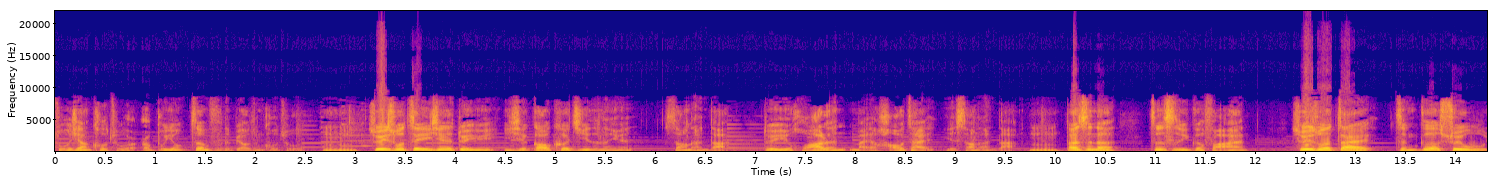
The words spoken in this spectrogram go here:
着项扣除额，而不用政府的标准扣除额。嗯哼，所以说这一些对于一些高科技的人员伤得很大，对于华人买豪宅也伤得很大。嗯哼，但是呢，这是一个法案，所以说在整个税务。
